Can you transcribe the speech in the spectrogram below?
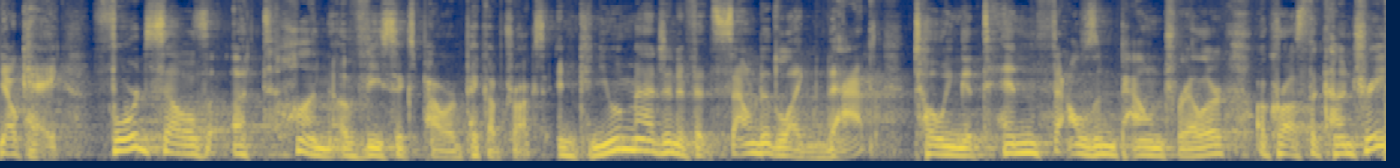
Okay, Ford sells a ton of V6 powered pickup trucks, and can you imagine if it sounded like that, towing a 10,000 pound trailer across the country?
